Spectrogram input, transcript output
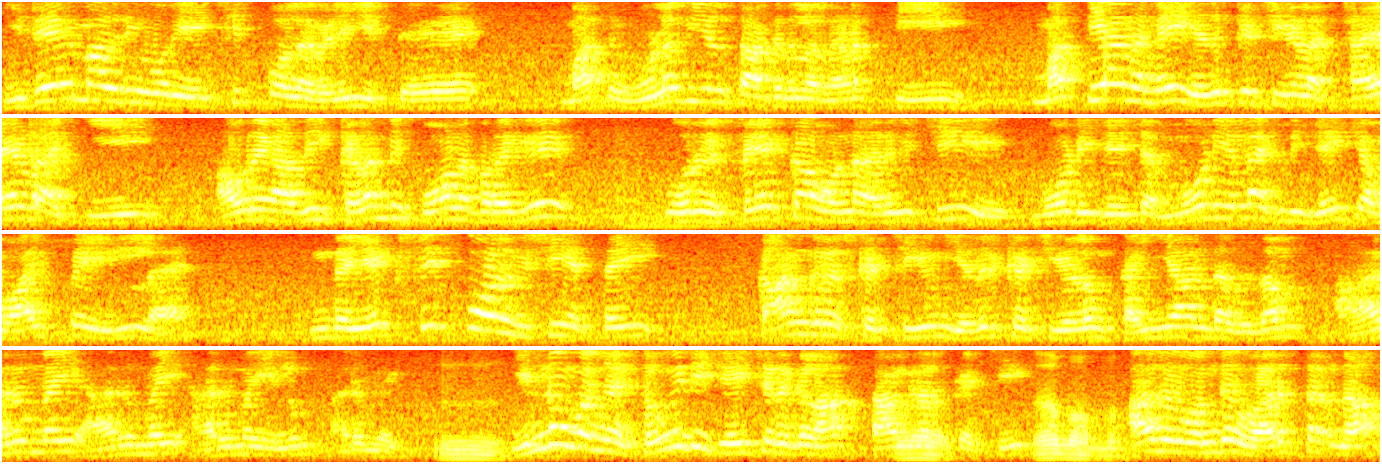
இதே மாதிரி ஒரு எக்ஸிட் போல வெளியிட்டு மத்த உளவியல் தாக்குதலை நடத்தி மத்தியானமே எதிர்க்கட்சிகளை டயர்டாக்கி அவரை அது கிளம்பி போன பிறகு ஒரு ஃபேக்கா ஒண்ணு அறிவிச்சு மோடி ஜெயிச்சார். மோடி எல்லாம் இப்படி ஜெயிக்க வாய்ப்பே இல்லை. இந்த எக்ஸிட் போல் விஷயத்தை காங்கிரஸ் கட்சியும் எதிர்க்கட்சிகளும் கையாண்ட விதம் அருமை அருமை அருமையிலும் அருமை. இன்னும் கொஞ்சம் தொகுதி ஜெயிச்சிருக்கலாம் காங்கிரஸ் கட்சி. அது வந்து வருத்தம் தான்.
